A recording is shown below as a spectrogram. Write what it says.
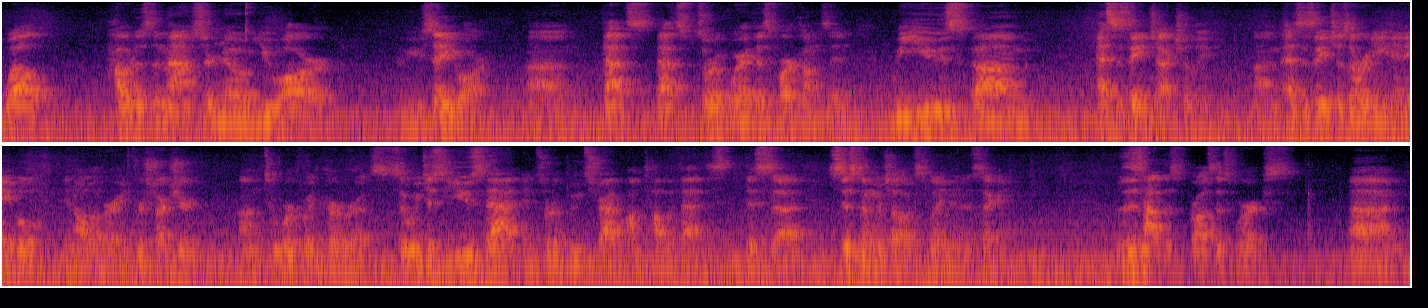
Well, how does the master know you are who you say you are? Um, that's, that's sort of where this part comes in. We use um, SSH actually. Um, SSH is already enabled in all of our infrastructure um, to work with Kerberos. So we just use that and sort of bootstrap on top of that this, this uh, system, which I'll explain in a second. This is how this process works. Um,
